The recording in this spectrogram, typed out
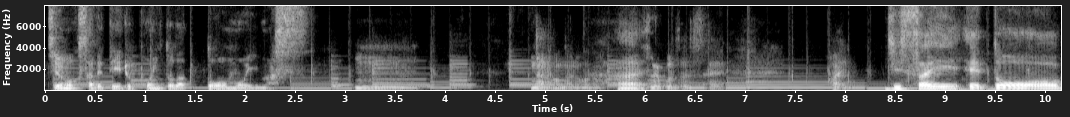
注目されているポイントだと思います。うんなるほど、なるほど。はい、そういうことですね。はい。実際、えっと、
